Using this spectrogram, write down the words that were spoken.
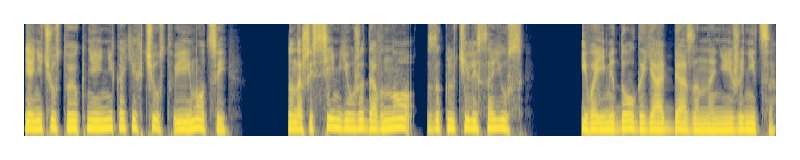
Я не чувствую к ней никаких чувств и эмоций, но наши семьи уже давно заключили союз, и во имя долга я обязан на ней жениться.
